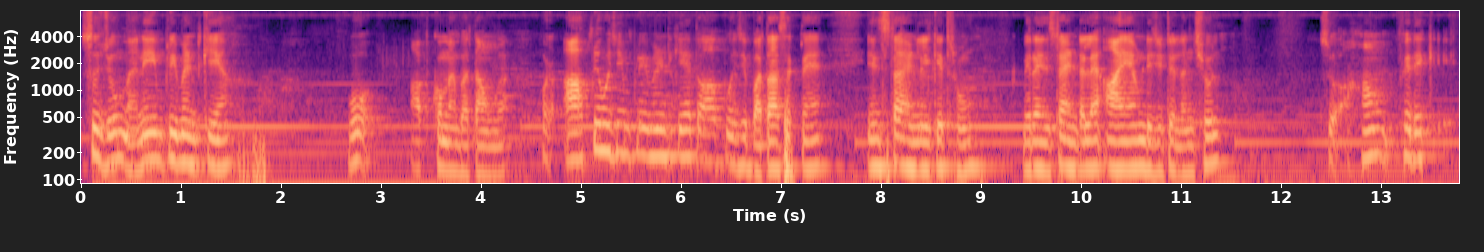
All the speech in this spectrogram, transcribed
सो so, जो मैंने इम्प्लीमेंट किया वो आपको मैं बताऊँगा। और आपने मुझे इम्प्लीमेंट किया तो आप मुझे बता सकते हैं इंस्टा हैंडल के थ्रू मेरा इंस्टा हैंडल है I am digital Anshul so हम फिर एक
